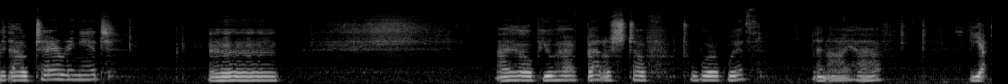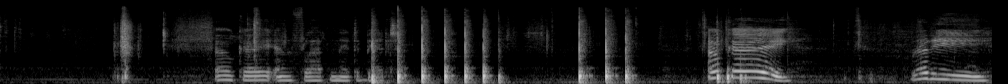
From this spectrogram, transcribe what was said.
Without tearing it. Uh, I hope you have better stuff to work with than I have. Yeah. Okay, and flatten it a bit. Okay, ready.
